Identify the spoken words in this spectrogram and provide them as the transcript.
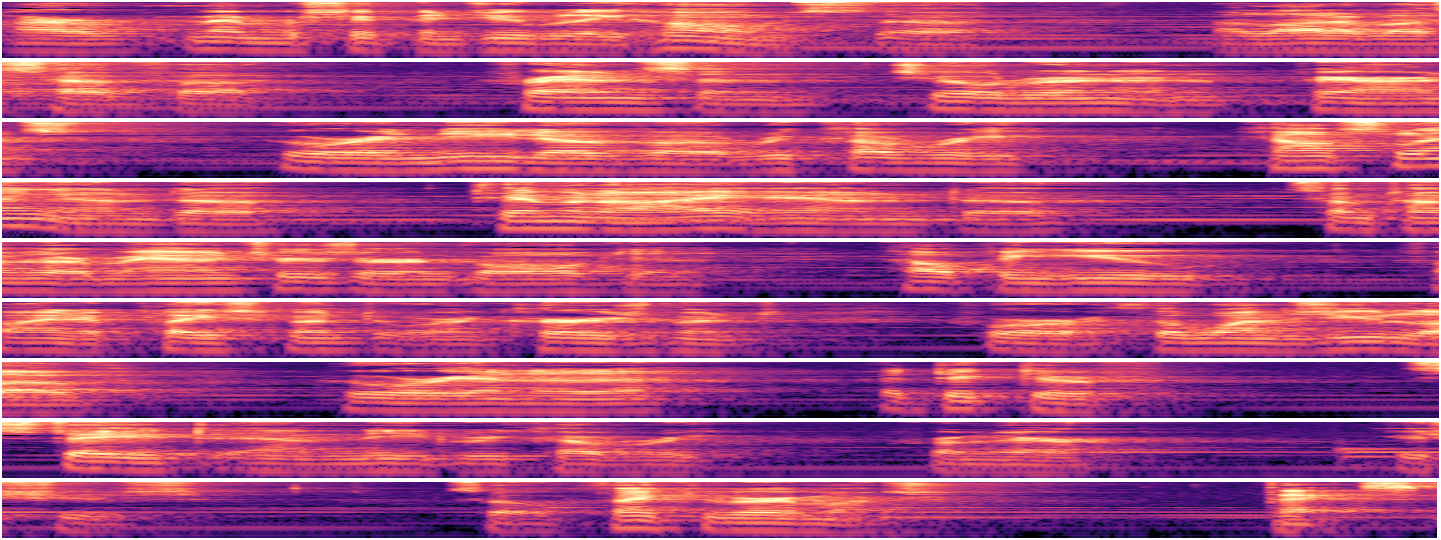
our membership in Jubilee Homes. Uh, a lot of us have uh, friends and children and parents who are in need of uh, recovery counseling, and uh, Tim and I, and uh, sometimes our managers, are involved in helping you find a placement or encouragement for the ones you love who are in an addictive state and need recovery from their issues. So, thank you very much. Thanks.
